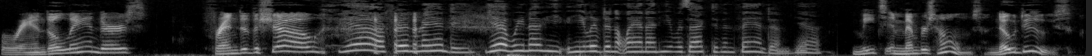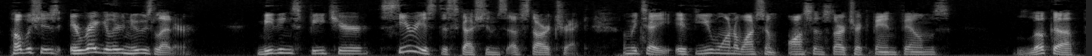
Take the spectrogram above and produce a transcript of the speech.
Randall Landers. Friend of the show. Yeah, our friend Randy. Yeah, we know he, he lived in Atlanta and he was active in fandom. Yeah. Meets in members' homes. No dues. Publishes irregular newsletter. Meetings feature serious discussions of Star Trek. Let me tell you, if you want to watch some awesome Star Trek fan films, look up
